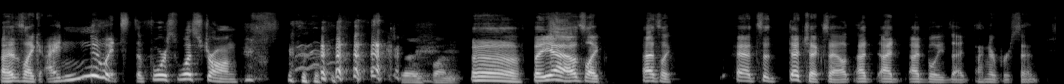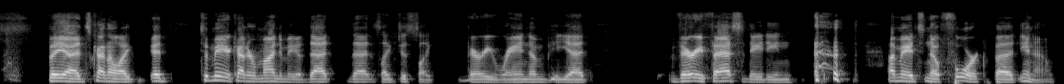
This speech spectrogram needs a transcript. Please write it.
was like, I knew it. The force was strong. Very funny. Uh, but yeah, I was like, I was like, that's a that checks out. I I I believe that hundred percent. But yeah, it's kind of like it to me. It kind of reminded me of that. That's like just like very random, but yet very fascinating. I mean, it's no fork, but you know,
